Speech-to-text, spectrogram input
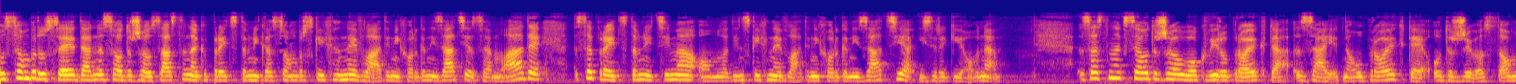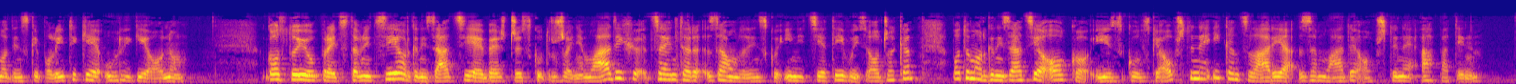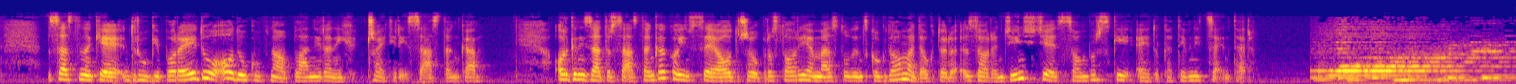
U Somboru se danas održao sastanak predstavnika somborskih nevladinih organizacija za mlade sa predstavnicima omladinskih nevladinih organizacija iz regiona. Sastanak se održao u okviru projekta Zajedno u projekte održivost omladinske politike u regionu. Gostuju predstavnici organizacije Beščesko udruženje mladih, Centar za omladinsku inicijativu iz Odžaka, potom organizacija OKO iz Gulske opštine i Kancelarija za mlade opštine Apatin. Sastanak je drugi po redu od ukupno planiranih četiri sastanka. Organizator sastanka kojim se održao u prostorijama studentskog doma dr. Zoran Đinčić je Somborski edukativni centar.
